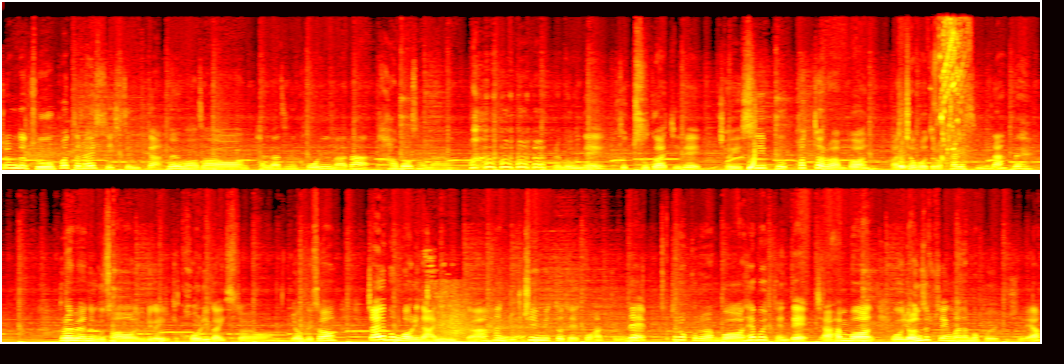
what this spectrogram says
좀 더 좋은 퍼터를 할 수 있으니까 네, 맞아요. 달라진 거리마다 다 벗어나요. 그러면 오늘 그 두 가지를 저희 스위프 퍼터로 한번 맞춰보도록 하겠습니다. 네. 그러면 우선 우리가 이렇게 거리가 있어요. 여기서 짧은 거리는 아니니까 한 6, 7m 될 것 같은데 스트로크를 한번 해볼 텐데 자 한번 뭐 연습생만 한번 보여주실래요?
